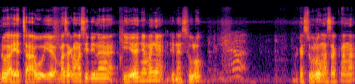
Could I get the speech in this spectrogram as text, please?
Aduh aya cau iya masakna masih dina iya nyamanya dina suluh. Pakai suluh masakna mah.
